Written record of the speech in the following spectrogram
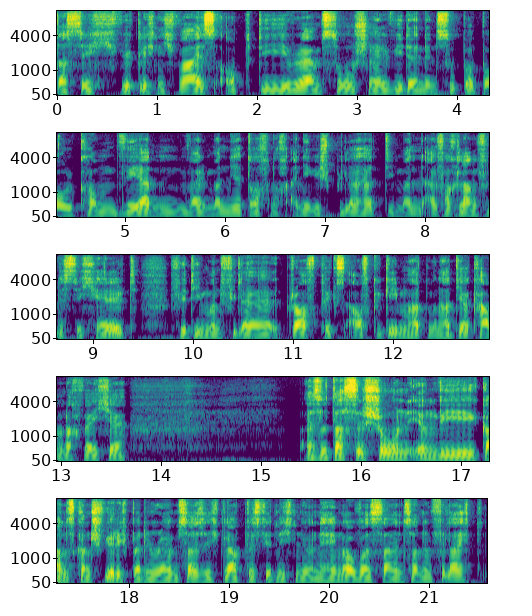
dass ich wirklich nicht weiß, ob die Rams so schnell wieder in den Super Bowl kommen werden, weil man ja doch noch einige Spieler hat, die man einfach langfristig hält, für die man viele Draftpicks aufgegeben hat. Man hat ja kaum noch welche. Also das ist schon irgendwie ganz, ganz schwierig bei den Rams. Also ich glaube, das wird nicht nur ein Hangover sein, sondern vielleicht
